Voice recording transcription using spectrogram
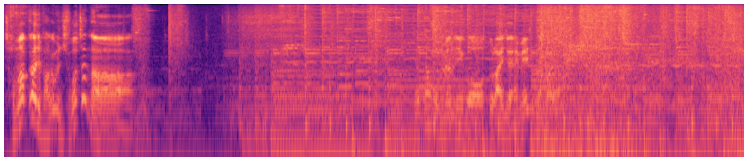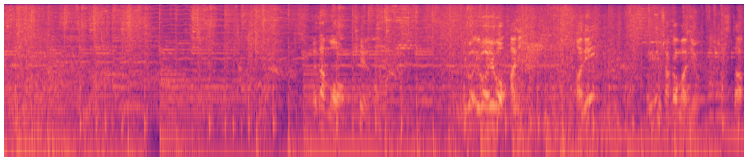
점화까지 박으면 죽었잖아 됐다 보면 이거 또 라인이 애매해진단 말이야. 일단 뭐 kill 어. 이거 이거 이거 아니. 아니? 형님 잠깐만요. stop.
